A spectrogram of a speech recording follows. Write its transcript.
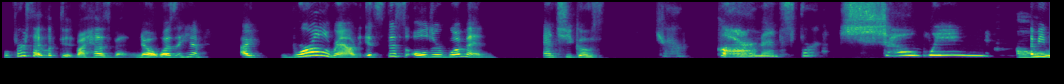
well, first I looked at my husband. No, it wasn't him. I whirl around. It's this older woman. And she goes, Your garments for showing. Oh, I mean,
